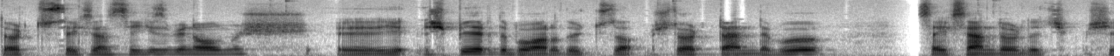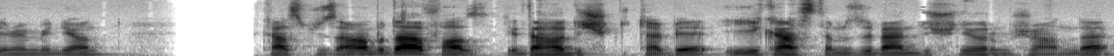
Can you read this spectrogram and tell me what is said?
488 bin olmuş. Ee, 71'di bu arada. 364'ten de bu. 84'e çıkmış 20 milyon. Kasmışız ama bu daha fazla, daha düşüktü tabii. İyi kastığımızı ben düşünüyorum şu anda.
